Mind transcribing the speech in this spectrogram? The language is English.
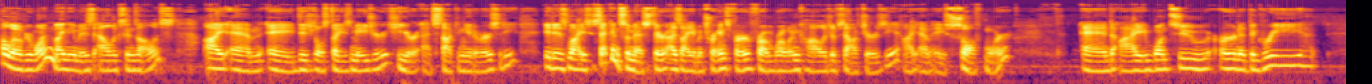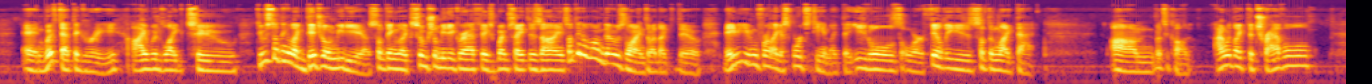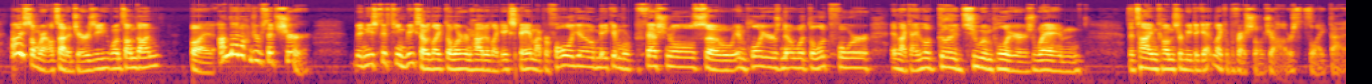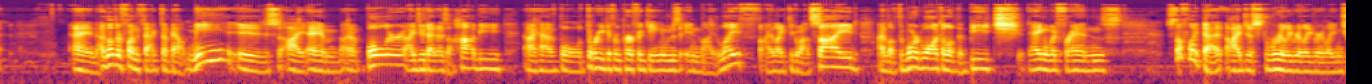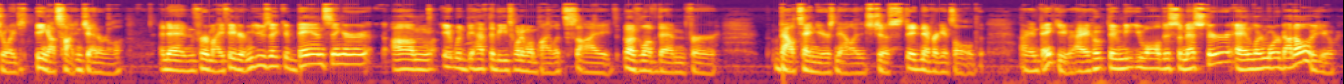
Hello, everyone. My name is Alex Gonzalez. I am a digital studies major here at Stockton University. It is my second semester as I am a transfer from Rowan College of South Jersey. I am a sophomore and I want to earn a degree. And with that degree, I would like to do something like digital media, something like social media graphics, website design, something along those lines I would like to do. Maybe even for like a sports team like the Eagles or Phillies, something like that. Um, what's it called? I would like to travel probably somewhere outside of Jersey once I'm done, but I'm not 100% sure in these 15 weeks, I would like to learn how to like expand my portfolio, make it more professional so employers know what to look for and like I look good to employers when the time comes for me to get like a professional job or something like that. And another fun fact about me is I am a bowler. I do that as a hobby. I have bowled three different perfect games in my life. I like to go outside. I love the boardwalk. I love the beach, hanging with friends stuff like that. I just really, really, really enjoy just being outside in general. And then for my favorite music band singer, um, it would have to be 21 Pilots. I, I've loved them for about 10 years now, and it's just, it never gets old. And thank you. I hope to meet you all this semester and learn more about all of you.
